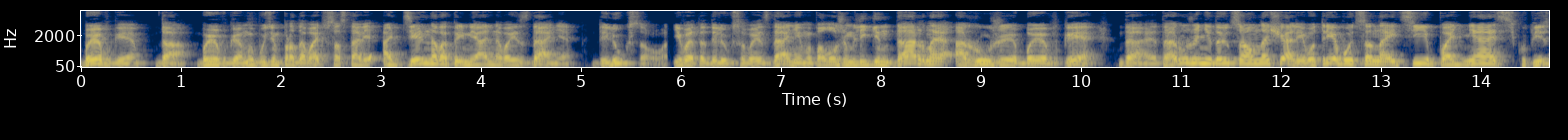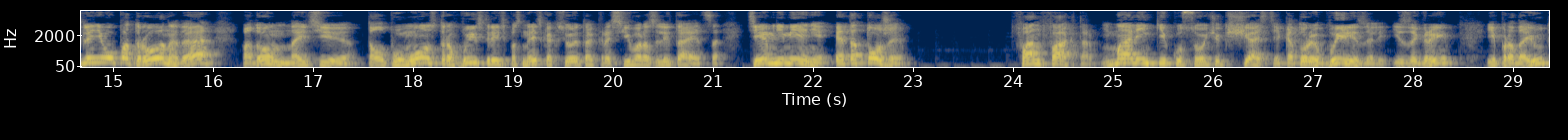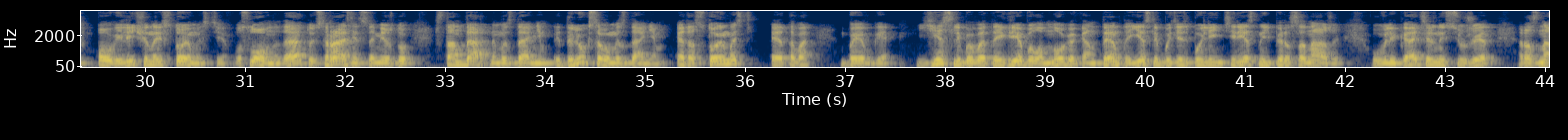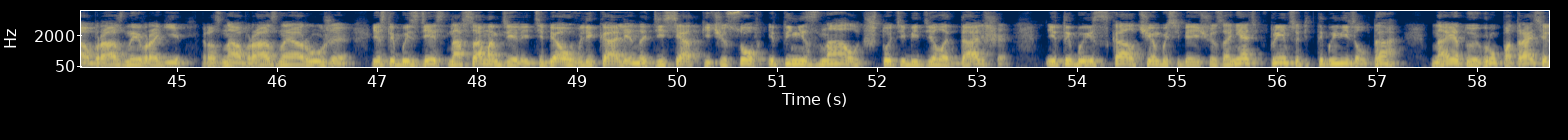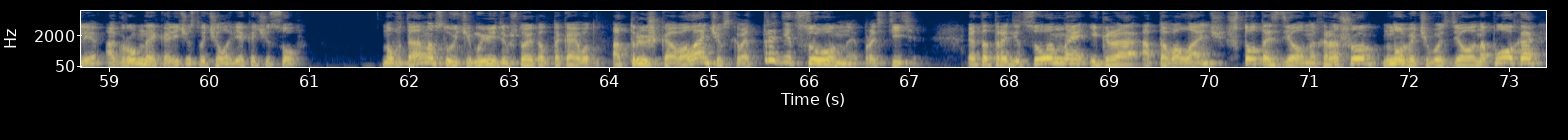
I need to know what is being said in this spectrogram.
БФГ, да, БФГ мы будем продавать в составе отдельного премиального издания, делюксового. И в это делюксовое издание мы положим легендарное оружие БФГ. Да, это оружие не дают в самом начале, его требуется найти, поднять, купить для него патроны, да, потом найти толпу монстров, выстрелить, посмотреть, как все это красиво разлетается. Тем не менее, это тоже Фан-фактор. Маленький кусочек счастья, который вырезали из игры и продают по увеличенной стоимости. Условно, да? То есть разница между стандартным изданием и делюксовым изданием – это стоимость этого BFG. Если бы в этой игре было много контента, если бы здесь были интересные персонажи, увлекательный сюжет, разнообразные враги, разнообразное оружие, если бы здесь на самом деле тебя увлекали на десятки часов, и ты не знал, что тебе делать дальше, и ты бы искал, чем бы себя еще занять, в принципе, ты бы видел, да, на эту игру потратили огромное количество человека часов. Но в данном случае мы видим, что это такая вот отрыжка аваланчевская, традиционная, простите. Это традиционная игра от Avalanche. Что-то сделано хорошо, много чего сделано плохо,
